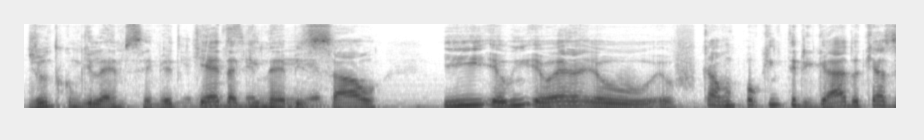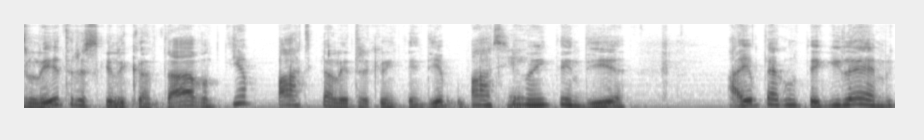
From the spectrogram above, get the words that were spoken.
junto com Guilherme Semedo, que é da. Guiné-Bissau. E eu, eu, era, eu, eu ficava um pouco intrigado que as letras que ele cantava, tinha parte da letra que eu entendia, parte que eu Sim. não entendia. Aí eu perguntei, Guilherme,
